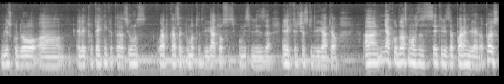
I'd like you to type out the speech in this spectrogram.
близко до а, електротехниката, сигурно когато казах думата двигател, са си помислили за електрически двигател. А, някой от вас може да се сетили за парен двигател. Тоест,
